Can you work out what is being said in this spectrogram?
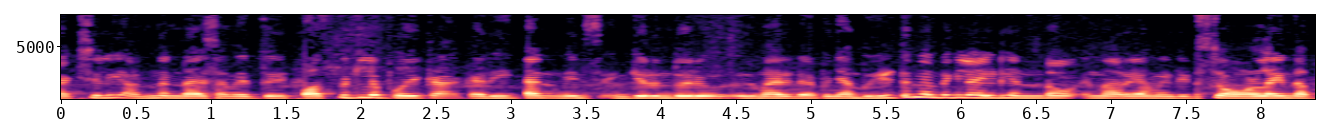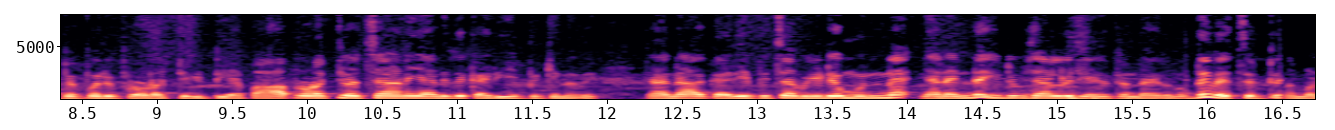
ആക്ച്വലി അന്നുണ്ടായ സമയത്ത് ഹോസ്പിറ്റലിൽ പോയി കരിക്കാൻ മീൻസ് എനിക്കൊരു എന്തോ ഒരു ഇതുമാരി ഉണ്ടായി അപ്പൊ ഞാൻ വീട്ടിൽ നിന്ന് എന്തെങ്കിലും ഐഡിയ ഉണ്ടോ എന്ന് അറിയാൻ വേണ്ടിയിട്ട് ഓൺലൈൻ തപ്പിയപ്പോൾ ഒരു പ്രോഡക്റ്റ് കിട്ടി. അപ്പോൾ ആ പ്രോഡക്റ്റ് വെച്ചാണ് ഞാനിത് കരിയിപ്പിക്കുന്നത്. ഞാൻ ആ കരിയിപ്പിച്ച വീഡിയോ മുന്നേ ഞാൻ എന്റെ യൂട്യൂബ് ചാനലിൽ ചെയ്തിട്ടുണ്ടായിരുന്നു. ഇത് വെച്ചിട്ട് നമ്മൾ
